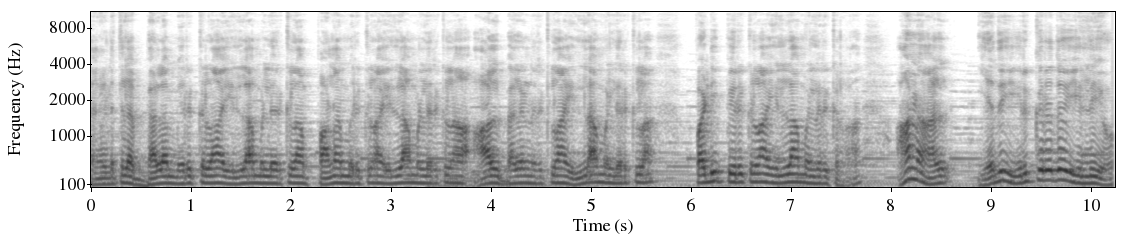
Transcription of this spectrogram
தங்களிடத்தில் பலம் இருக்கலாம் இல்லாமல் இருக்கலாம் பணம் இருக்கலாம் இல்லாமல் இருக்கலாம் ஆள் பலன் இருக்கலாம் இல்லாமல் இருக்கலாம் படிப்பு இருக்கலாம் இல்லாமல் இருக்கலாம். ஆனால் எது இருக்கிறதோ இல்லையோ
